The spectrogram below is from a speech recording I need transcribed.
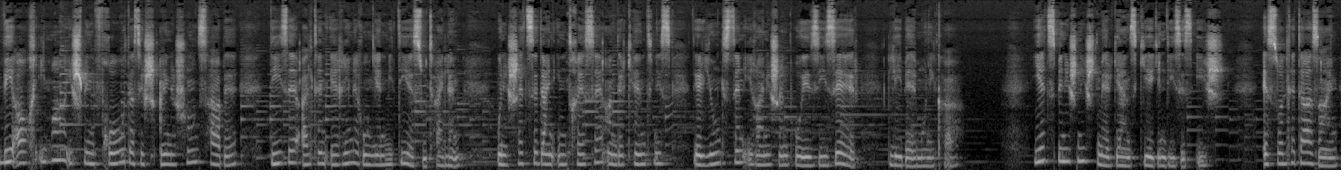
Wie auch immer, ich bin froh, dass ich eine Chance habe, diese alten Erinnerungen mit dir zu teilen und ich schätze dein Interesse an der Kenntnis der jüngsten iranischen Poesie sehr, liebe Monika. Jetzt bin ich nicht mehr ganz gegen dieses Ich. Es sollte da sein,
